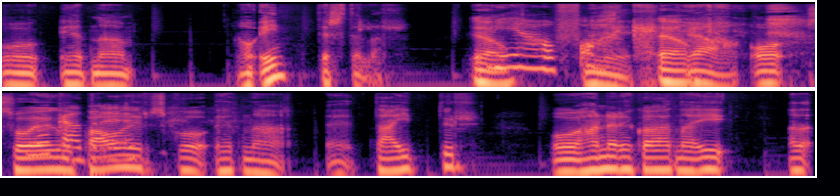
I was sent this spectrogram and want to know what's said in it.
og hérna á Interstellar. Já. Já, fuck. Já. Já, og svo eigum við báðir sko, hérna, eh, dætur og hann er eitthvað hérna í að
